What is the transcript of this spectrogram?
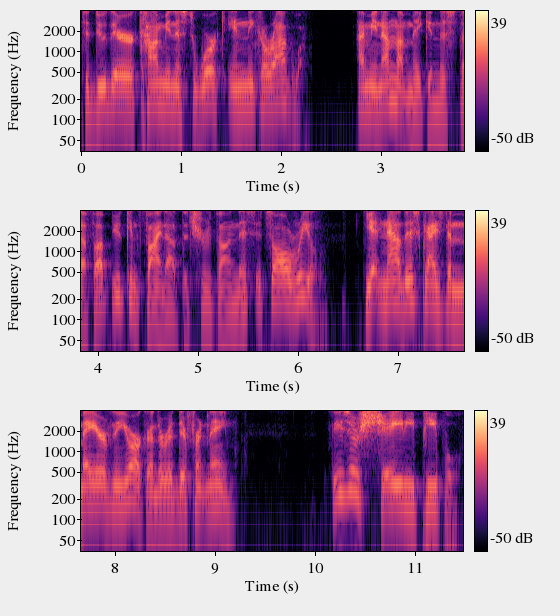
to do their communist work in Nicaragua. I mean, I'm not making this stuff up. You can find out the truth on this. It's all real. Yet now this guy's the mayor of New York under a different name. These are shady people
